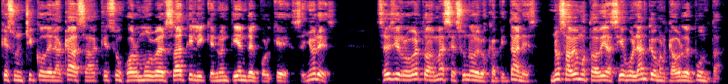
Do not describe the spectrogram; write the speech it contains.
que es un chico de la casa, que es un jugador muy versátil y que no entiende el porqué. Señores, Sergi Roberto además es uno de los capitanes. No sabemos todavía si es volante o marcador de punta.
